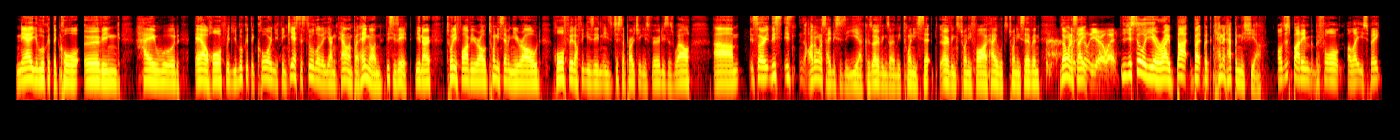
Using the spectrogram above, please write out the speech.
Now you look at the core: Irving, Hayward, Al Horford. You look at the core and you think, yes, there's still a lot of young talent, but hang on, this is it. You know, 25 year old, 27 year old Horford. I think he's in. He's just approaching his 30s as well. Um, so this is. I don't want to say this is the year because Irving's only 20. Irving's 25. Hayward's 27. I don't want We're to say still a year away. you're still a year away, but but but can it happen this year? I'll just butt in before I let you speak.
